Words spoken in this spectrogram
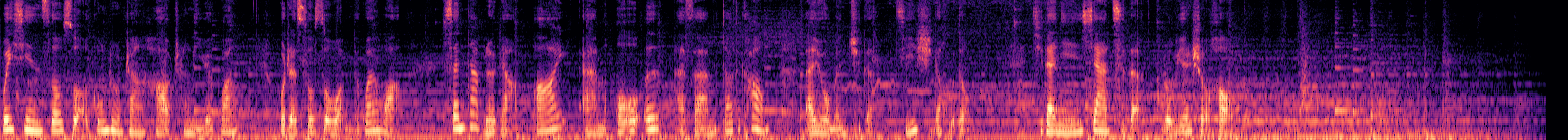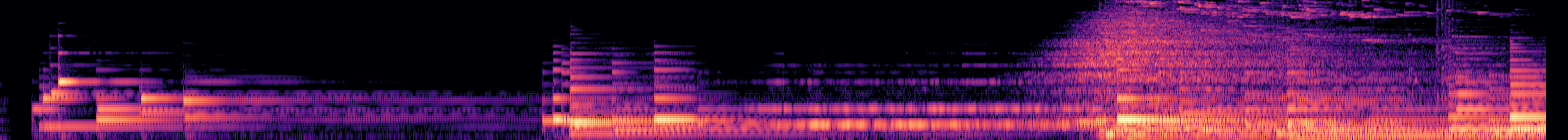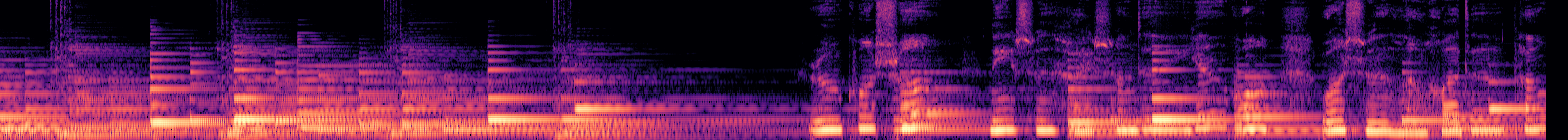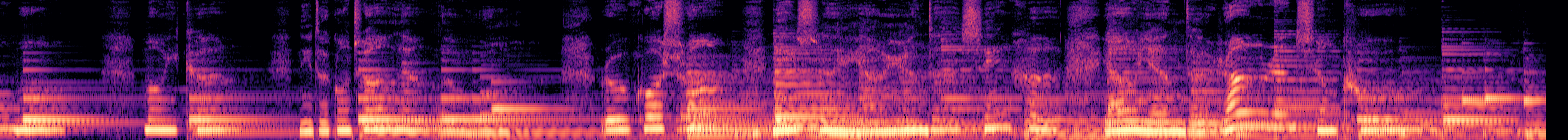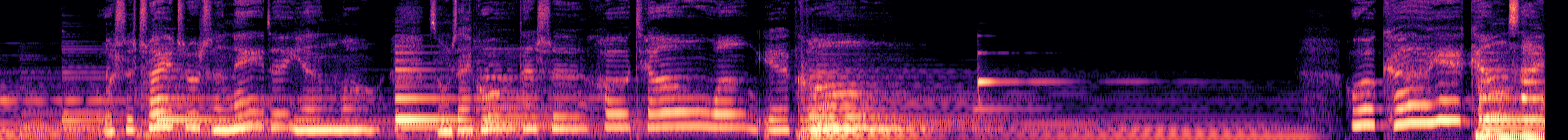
微信搜索公众账号“城里月光”，或者搜索我们的官网“三 w 点 i m o o n f m dot com” 来与我们取得及时的互动。期待您下次的如约守候。你的光照亮了我。如果说你是遥远的星河，耀眼的让人想哭，我是追逐着你的眼眸，总在孤单时候眺望夜空。我可以跟在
